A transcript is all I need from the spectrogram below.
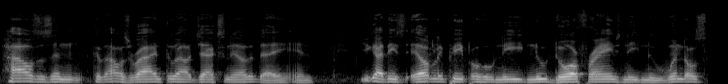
houses in because I was riding throughout Jackson the other day, and you got these elderly people who need new door frames, need new windows,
